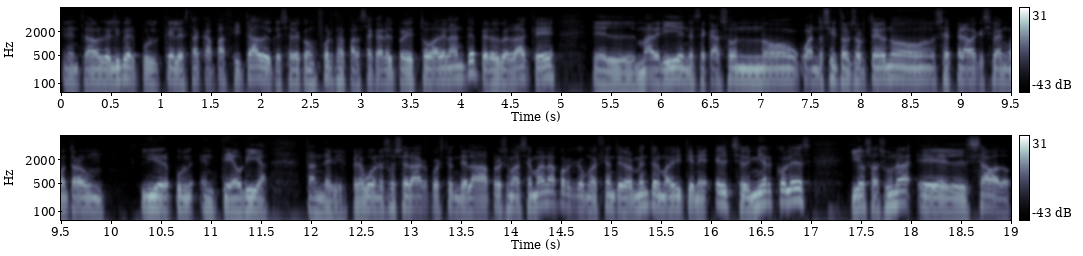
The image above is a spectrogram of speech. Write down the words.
el entrenador de Liverpool, que él está capacitado y que se ve con fuerza para sacar el proyecto adelante, pero es verdad que el Madrid, en este caso, no cuando se hizo el sorteo, no se esperaba que se iba a encontrar un Liverpool en teoría tan débil. Pero bueno, eso será cuestión de la próxima semana porque como decía anteriormente, el Madrid tiene Elche el miércoles y Osasuna el sábado.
